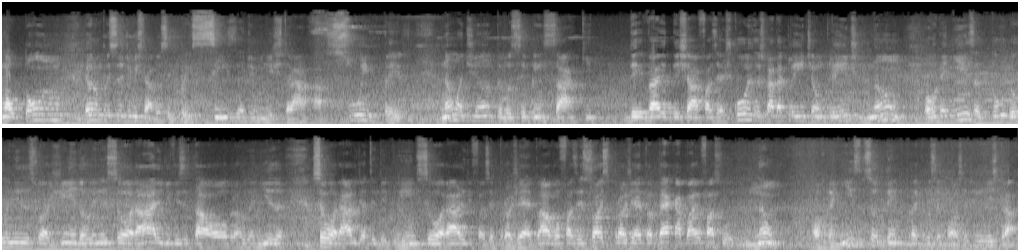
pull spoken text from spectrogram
um autônomo, eu não preciso administrar. Você precisa administrar a sua empresa. Não adianta você pensar que de, vai deixar fazer as coisas, cada cliente é um cliente. Não, organiza tudo, organiza sua agenda, organiza seu horário de visitar a obra, organiza seu horário de atender clientes, seu horário de fazer projeto. Ah, vou fazer só esse projeto até acabar eu faço outro. Não, organize o seu tempo para que você possa administrar.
